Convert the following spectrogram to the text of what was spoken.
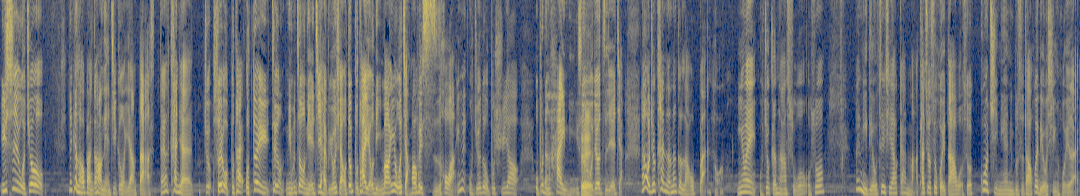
于是我就。那个老板刚好年纪跟我一样大，但是看起来就，所以我不太，我对于这种你们这种年纪还比我小，我都不太有礼貌，因为我讲话会实话，因为我觉得我不需要，我不能害你，所以我就直接讲。然后我就看着那个老板哦，因为我就跟他说，我说。那你留这些要干嘛？他就是回答我说，过几年你不知道会流行回来。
